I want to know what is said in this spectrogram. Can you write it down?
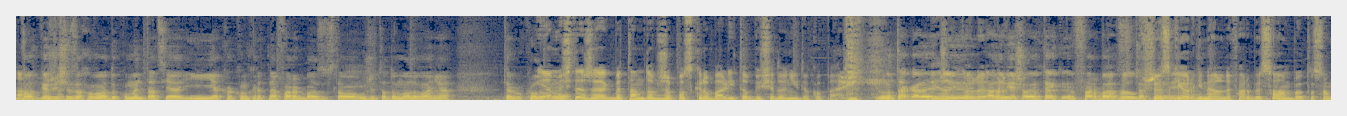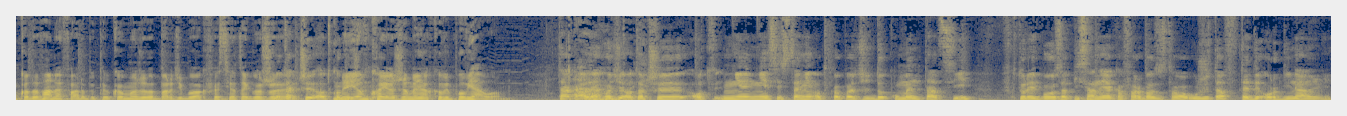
A, wątpię, no że tak. się zachowała dokumentacja i jaka konkretna farba została użyta do malowania tego koloru. Ja myślę, że jakby tam dobrze poskrobali, to by się do nich dokopali. No tak, ale, Nie, czy, ale, ale- ale- wiesz, o, tak, farba Paweł, wszystkie oryginalne farby są, bo to są kodowane farby, tylko może bardziej była kwestia tego, że No tak, my ją kojarzymy jako wypowiałą. Tak, ale chodzi o to, czy od, nie, nie jesteś w stanie odkopać dokumentacji, w której było zapisane, jaka farba została użyta wtedy oryginalnie.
